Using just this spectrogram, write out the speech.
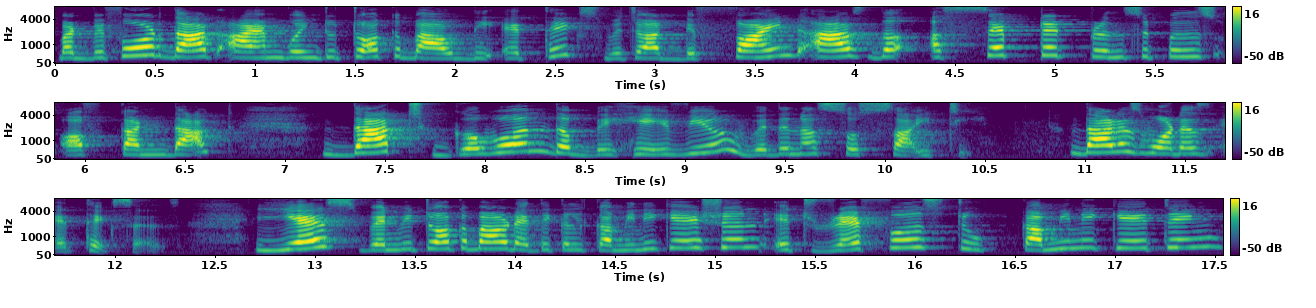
But before that I am going to talk about the ethics which are defined as the accepted principles of conduct that govern the behavior within a society. That is what is ethics is. Yes, when we talk about ethical communication, it refers to communicating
